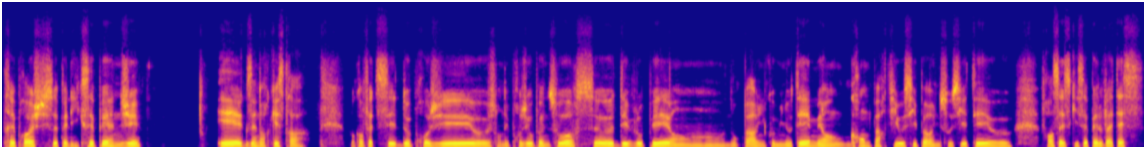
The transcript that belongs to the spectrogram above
très proches qui s'appellent XCPNG et Xen Orchestra. Donc en fait, ces deux projets euh, sont des projets open source euh, développés par une communauté, mais en grande partie aussi par une société euh, française qui s'appelle Vates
